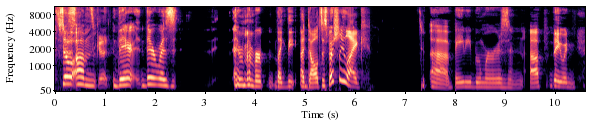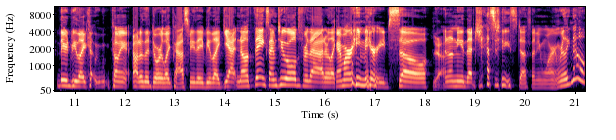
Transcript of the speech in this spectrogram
So um, It's good. there there was i remember like the adults especially like uh baby boomers and up they would they would be like coming out of the door like past me they'd be like yeah no thanks i'm too old for that or like i'm already married so Yeah. i don't need that chastity stuff anymore and we're like no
